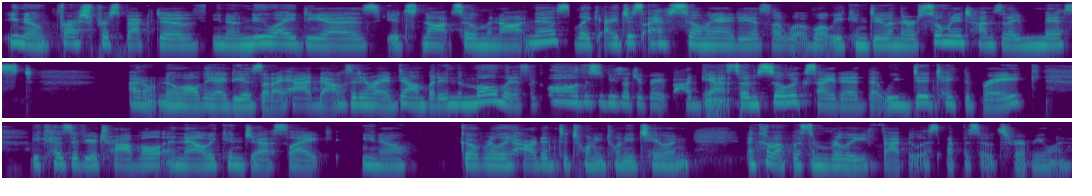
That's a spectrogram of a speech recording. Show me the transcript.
you know, fresh perspective, you know, new ideas. It's not so monotonous. Like, I just, I have so many ideas of what, what we can do. And there are so many times that I missed I don't know all the ideas that I had now because I didn't write it down. But in the moment, it's like, oh, this would be such a great podcast. Yeah. So I'm so excited that we did take the break because of your travel. And now we can just like, you know, go really hard into 2022 and and come up with some really fabulous episodes for everyone.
